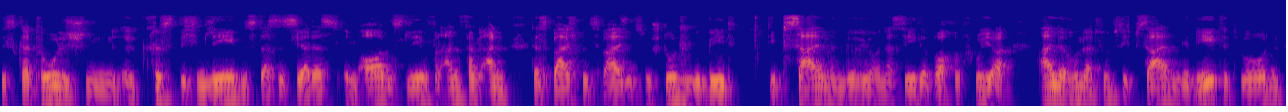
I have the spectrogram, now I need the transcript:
des katholischen äh, christlichen Lebens. Das ist ja das im Ordensleben von Anfang an, dass beispielsweise zum Stundengebet die Psalmen gehören, dass jede Woche früher alle 150 Psalmen gebetet wurden,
